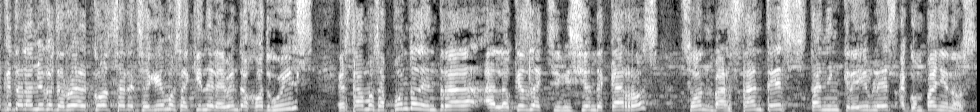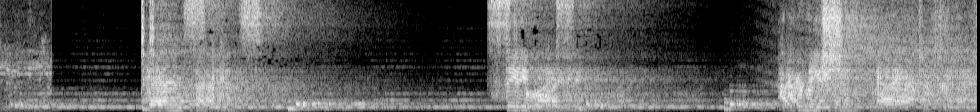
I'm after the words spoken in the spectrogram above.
¿qué tal amigos de Royal Coaster? Seguimos aquí en el evento Hot Wheels. Estamos a punto de entrar a lo que es la exhibición de carros. Son bastantes, están increíbles. Acompáñenos. 10 seconds. Stabilizing. Hibernation activated.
